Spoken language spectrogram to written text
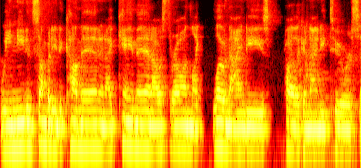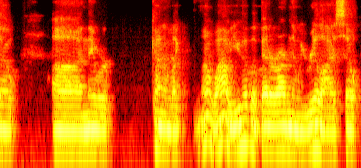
we needed somebody to come in, and I came in. I was throwing like low 90s, probably like a 92 or so. uh, and they were kind of like, "Oh wow, you have a better arm than we realized." So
